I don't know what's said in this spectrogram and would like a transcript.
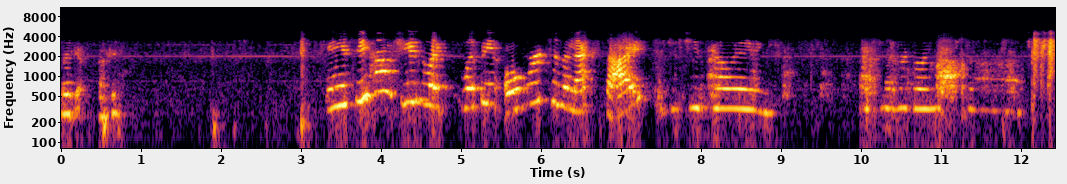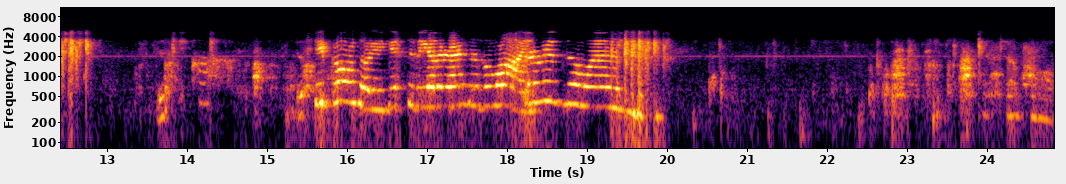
there we go. Okay. And you see how she's like flipping over to the next side? Just keeps going. It's never going to stop. Just, just keep going until you get to the other end of the line. There is no end. It's so cool.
